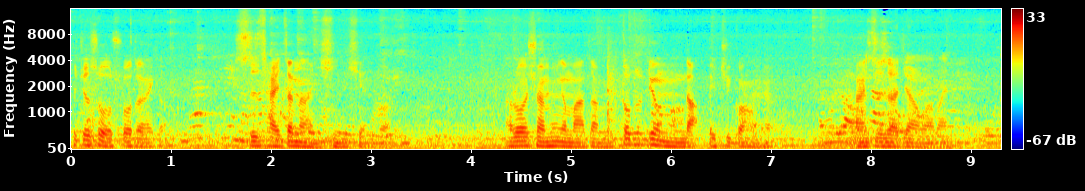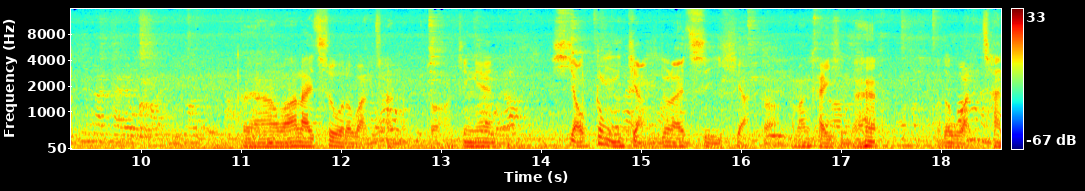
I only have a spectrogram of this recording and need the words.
这就是我说的那个食材真的很新鲜的。啊，如果喜欢那个马扎米，都是六名的，被激光了。欢迎支持大家，拜拜。对啊，我要来吃我的晚餐了，对吧？今天小中奖就来吃一下，对吧？还蛮开心的。我的晚餐，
